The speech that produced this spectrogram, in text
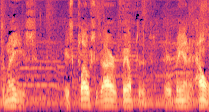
to me is as close as I ever felt to have been at home.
